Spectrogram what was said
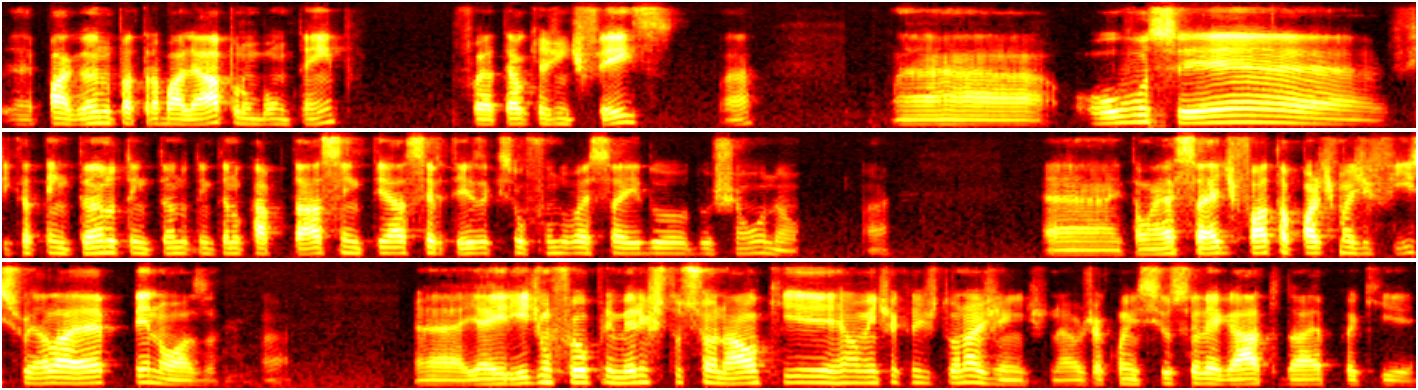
é, pagando para trabalhar por um bom tempo, foi até o que a gente fez, né? Ah, ou você fica tentando, tentando, tentando captar sem ter a certeza que seu fundo vai sair do, do chão ou não. Tá? É, então essa é de fato a parte mais difícil, ela é penosa. Tá? É, e a Iridium foi o primeiro institucional que realmente acreditou na gente. Né? Eu já conheci o Selegato da época que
